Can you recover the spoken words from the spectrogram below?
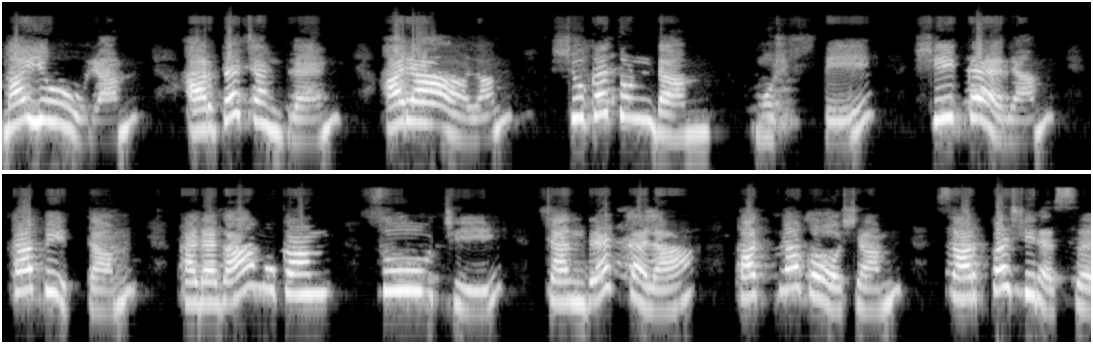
മയൂരം അർദ്ധചന്ദ്രൻ അരാളം ശുഖതുണ്ടം മുഷ്ടി ശിഖരം കപിത്തം കടകാമുഖം സൂചി ചന്ദ്രകല പത്മകോശം സർപ്പശിരസ്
